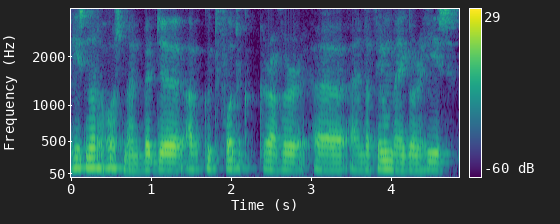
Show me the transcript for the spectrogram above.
he's not a horseman, but uh, a good photographer uh, and a filmmaker. He's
